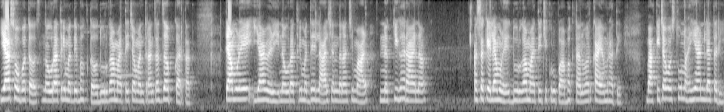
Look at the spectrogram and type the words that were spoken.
यासोबतच नवरात्रीमध्ये भक्त दुर्गा मातेच्या मंत्रांचा जप करतात. त्यामुळे यावेळी नवरात्रीमध्ये लाल चंदनाची माळ नक्की घरा आणा असं केल्यामुळे दुर्गा मातेची कृपा भक्तांवर कायम राहते. बाकीच्या वस्तू नाही आणल्या तरी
